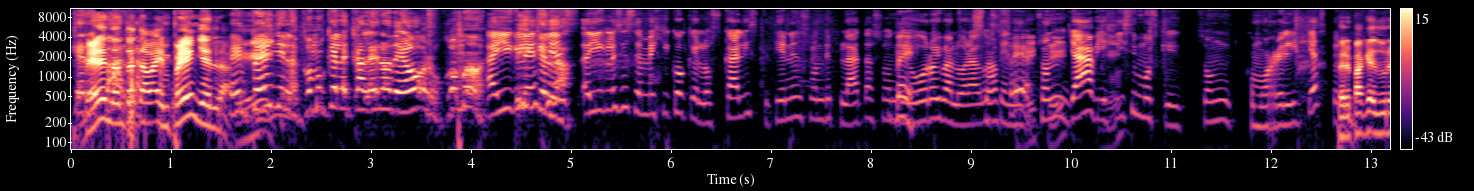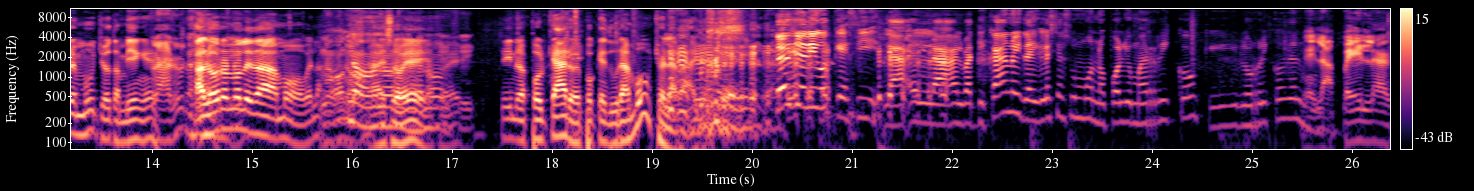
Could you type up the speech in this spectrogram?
Que Ven, reparta? ¿dónde estaba? Empeñenla. Empeñenla, ¿cómo que la escalera de oro? ¿Cómo? Hay Píquenla. iglesias, hay iglesias en México que los cáliz que tienen son de plata, son Ve, de oro y valorados son en, son Sí. ya viejísimos que son como reliquias. Pero para que duren mucho también, ¿eh? Claro. Al oro no le da amor, ¿verdad? No, no, no, eso no, es. no. eso es. Sí, no es por caro, es porque dura mucho la vaina. Entonces yo digo que sí, la- la- el Vaticano y la iglesia es un monopolio más rico que los ricos del mundo. Me la pelan.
